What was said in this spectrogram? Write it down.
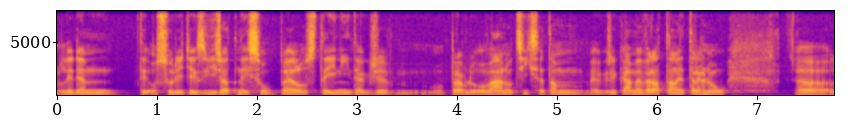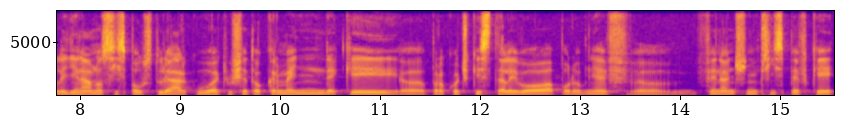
lidem ty osudy těch zvířat nejsou úplně lhostejný, takže opravdu o Vánocích se tam, jak říkáme, vrata netrhnou. Eh, lidi nám nosí spoustu dárků, ať už je to krmení, deky, eh, pro kočky stelivo a podobně, finanční příspěvky.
